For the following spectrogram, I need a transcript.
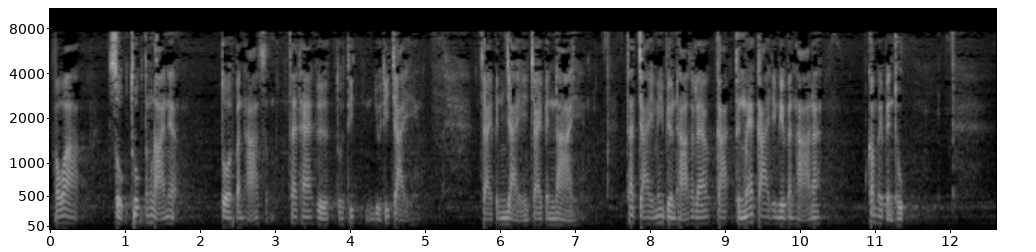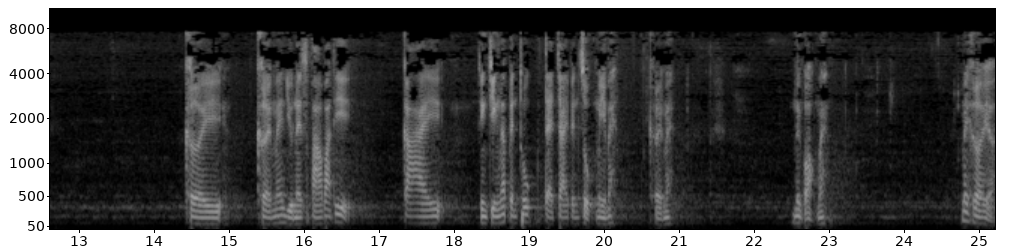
เพราะว่าสุขทุกข์ทั้งหลายเนี่ย ตัวปัญหาแท้ๆคือตัวที่อยู่ที่ใจ ใจเป็นใหญ่ใจเป็นนาย ถ้าใจไม่มีปัญหาซะแล้ว ถึงแม้กายจะมีปัญหานะก็ไม่เป็นทุกข์เคยเคยไหมอยู่ในสภาวะที่กายจริง ๆ แล้วเป็นทุกข์แต่ใจเป็นสุขมีไหมเคยไหมนึกออกไหมไม่เคยเหรอ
